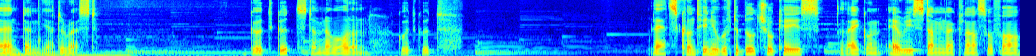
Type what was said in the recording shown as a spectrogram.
And then yeah, the rest. Good, good, Stamina Warden. Good, good. Let's continue with the build showcase, like on every stamina class so far.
